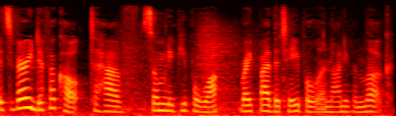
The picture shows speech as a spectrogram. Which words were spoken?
it's very difficult to have so many people walk right by the table and not even look.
